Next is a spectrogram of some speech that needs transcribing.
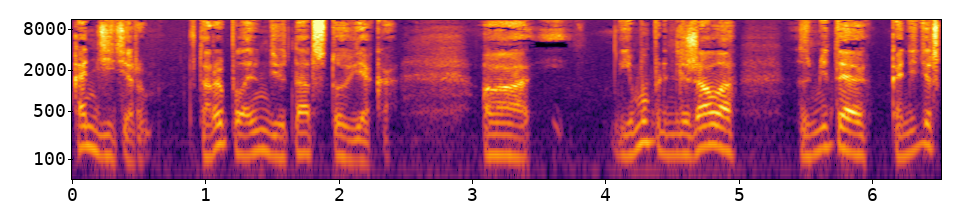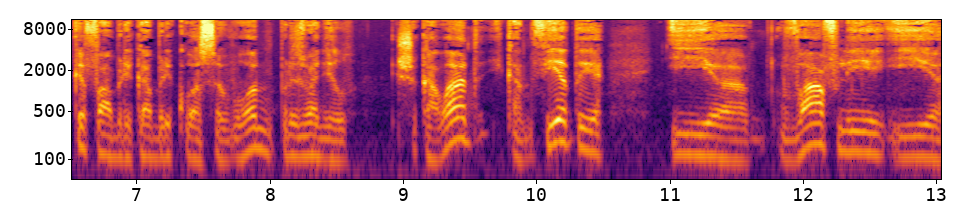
кондитером второй половины XIX века. А, ему принадлежала знаменитая кондитерская фабрика Абрикосов. Он производил шоколад, и конфеты, и э, вафли, и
